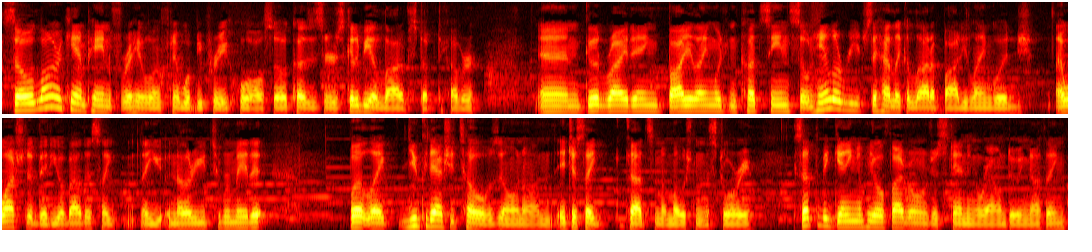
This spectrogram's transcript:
So, a longer campaign for Halo Infinite would be pretty cool also, because there's going to be a lot of stuff to cover. And good writing, body language, and cutscenes. So, in Halo Reach, they had like a lot of body language. I watched a video about this, like, another YouTuber made it. But, like, you could actually tell what was going on. It just, like, got some emotion in the story. Except the beginning of Halo 5, everyone was just standing around doing nothing.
